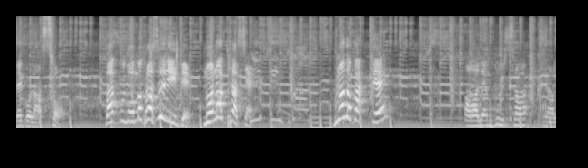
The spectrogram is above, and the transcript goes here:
Ve gol az son. Bak bu bomba plase de değildi. Normal plase. Buna da bak de. Alem buysa kral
